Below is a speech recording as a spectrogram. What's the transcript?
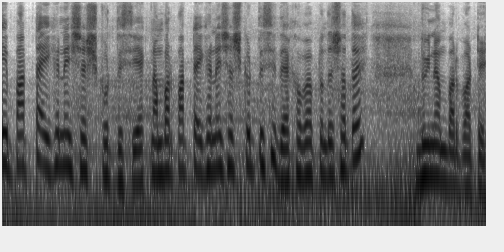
এই পার্টটা এখানেই শেষ করতেছি। এক নাম্বার পার্টটা এখানেই শেষ করতেছি। দেখাবো আপনাদের সাথে দুই নাম্বার পার্টে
